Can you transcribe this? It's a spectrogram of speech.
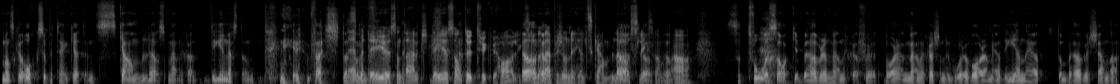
man ska också betänka att en skamlös människa, det är nästan det, är det värsta Nej, som men det är ju sånt där, det är ju sånt uttryck vi har liksom. Ja, Den ja. här personen är helt skamlös liksom. Så två saker behöver en människa för att vara en människa som det går att vara med. Det ena är att de behöver känna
